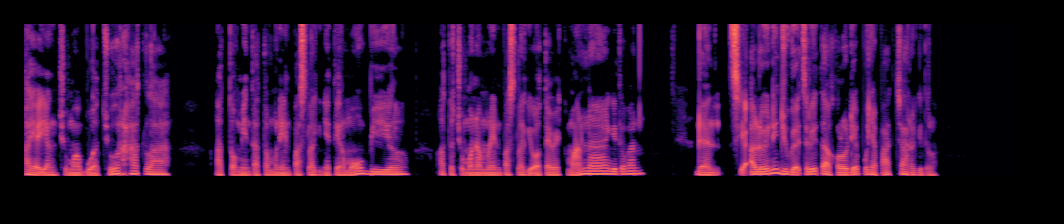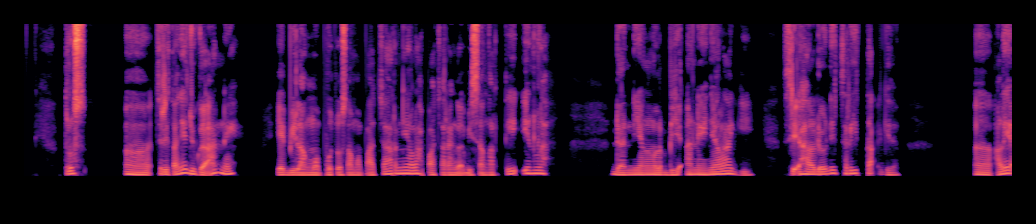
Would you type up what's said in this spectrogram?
Kayak yang cuma buat curhat lah, atau minta temenin pas lagi nyetir mobil, atau cuma nemenin pas lagi otw ke mana gitu kan. Dan si Aldo ini juga cerita kalau dia punya pacar gitu loh. Terus uh, ceritanya juga aneh. Ya bilang mau putus sama pacarnya lah, pacarnya nggak bisa ngertiin lah. Dan yang lebih anehnya lagi, si Aldo ini cerita gitu. Uh, Alia,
